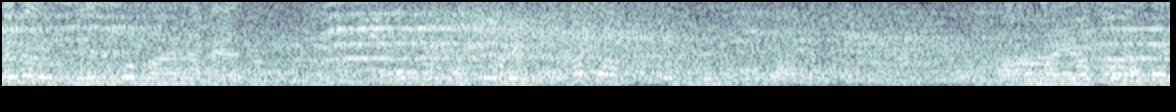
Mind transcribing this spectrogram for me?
Ano, ano po bahala kaya ito? Para mahirap po natin.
